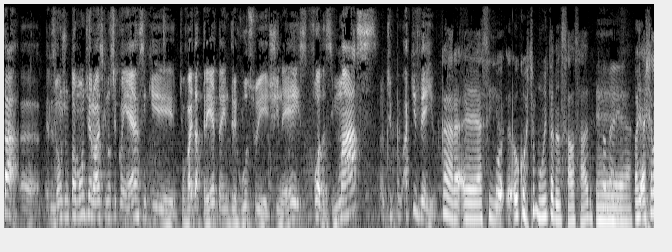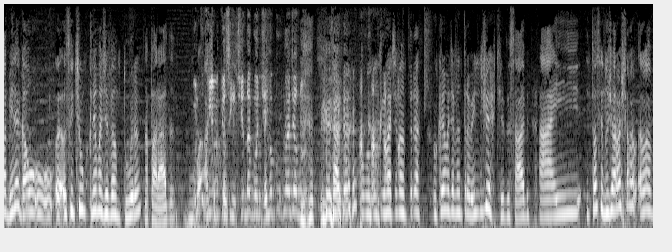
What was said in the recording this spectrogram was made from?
tá, ah, eles vão juntar um monte de heróis que não se conhecem, que tipo, vai dar treta entre russo e chinês, foda-se, mas, tipo, aqui veio. Cara, é assim, eu, eu curti muito a mensal, sabe? É, também. eu achei ela bem legal. o- eu senti um clima de aventura na parada. O único Acho clima que eu senti da Godiva com o Gladiador. sabe? Um, um clima de aventura, um clima de aventura bem divertido, sabe? Aí, então assim, no geral eu achei ela, ela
